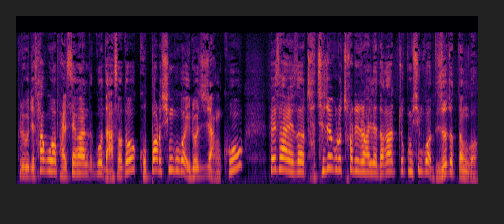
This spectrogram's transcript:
그리고 이제 사고가 발생하고 나서도 곧바로 신고가 이루어지지 않고 회사에서 자체적으로 처리를 하려다가 조금 신고가 늦어졌던 거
